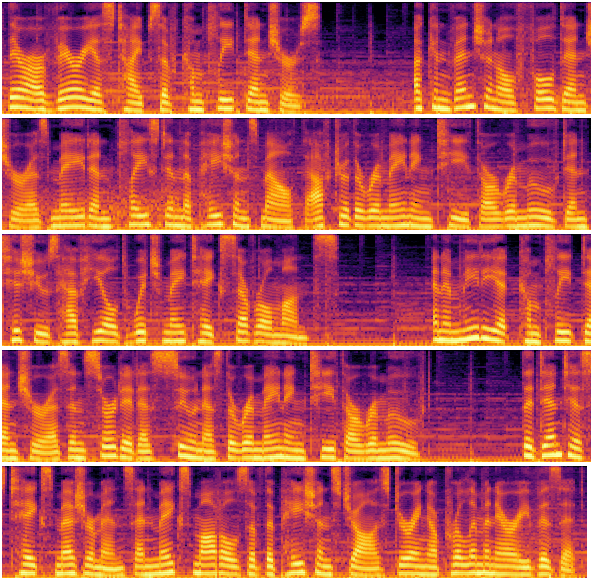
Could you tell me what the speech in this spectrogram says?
There are various types of complete dentures. A conventional full denture is made and placed in the patient's mouth after the remaining teeth are removed and tissues have healed which may take several months. An immediate complete denture is inserted as soon as the remaining teeth are removed. The dentist takes measurements and makes models of the patient's jaws during a preliminary visit.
